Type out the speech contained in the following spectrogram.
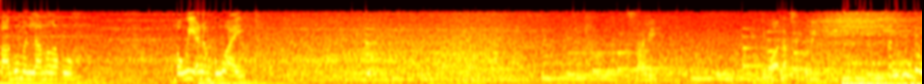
Bago man lamang ako bawian ang buhay. Sally, hindi mo anak si Corinne. Ano hindi?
